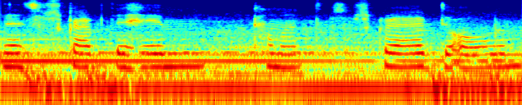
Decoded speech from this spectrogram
Then subscribe to him, comment, subscribe to all of them.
